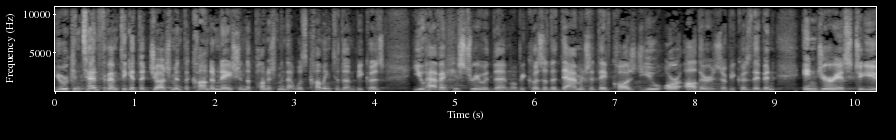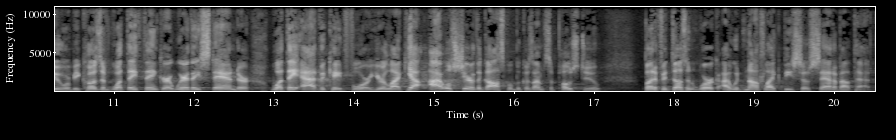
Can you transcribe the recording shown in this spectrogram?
You were content for them to get the judgment, the condemnation, the punishment that was coming to them because you have a history with them, or because of the damage that they've caused you or others, or because they've been injurious to you, or because of what they think, or where they stand, or what they advocate for. You're like, yeah, I will share the gospel because I'm supposed to, but if it doesn't work, I would not like be so sad about that.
